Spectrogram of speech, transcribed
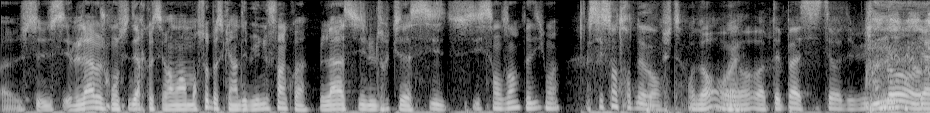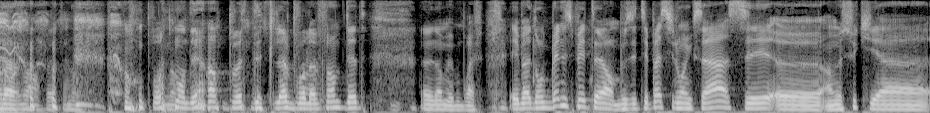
là, je considère que c'est vraiment un morceau parce qu'il y a un début et une fin, quoi. Là, si le truc, c'est à six- 600 ans, t'as dit, quoi 639 ans. Putain. Oh non, on va- Ouais. on va peut-être pas assister au début. Non, Il y a pas- la fin, en fait. hein. On pourrait Non. demander à un pote d'être là pour la fin, peut-être. Euh, non, mais bon, bref. Et bah, donc, Ben Speter, vous étiez pas si loin que ça. C'est euh, un monsieur qui a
